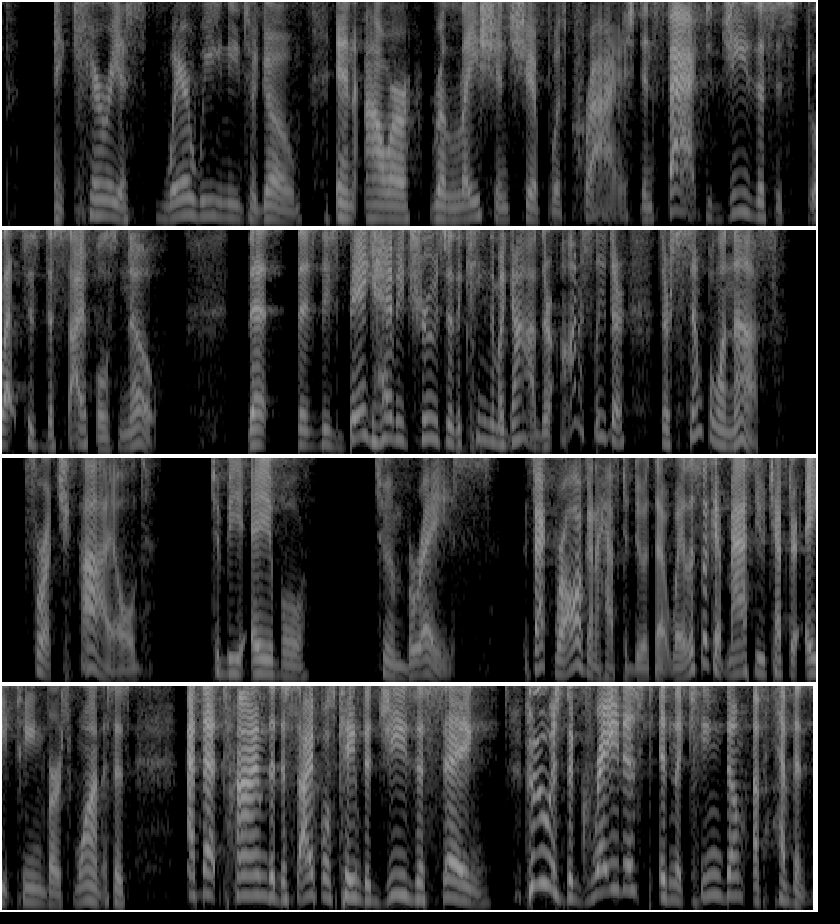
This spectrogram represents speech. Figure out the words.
and carry us where we need to go in our relationship with Christ. In fact, Jesus is, lets his disciples know that the, these big, heavy truths of the kingdom of God, they're honestly, they're, they're simple enough for a child to be able to embrace. In fact, we're all going to have to do it that way. Let's look at Matthew chapter 18, verse 1. It says, At that time, the disciples came to Jesus saying, who is the greatest in the kingdom of heaven?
